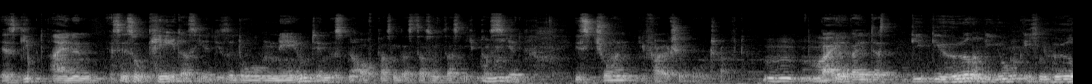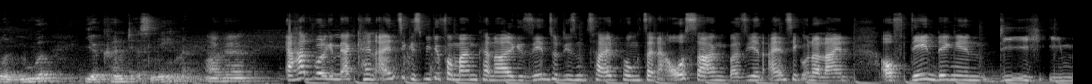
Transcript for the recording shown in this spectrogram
es gibt einen, es ist okay, dass ihr diese Drogen nehmt, ihr müsst nur aufpassen, dass das und das nicht mhm. passiert, ist schon die falsche Botschaft. Mhm, okay. Weil, weil das, die, die hören, die Jugendlichen hören nur, ihr könnt es nehmen. Okay. Er hat wohl gemerkt kein einziges Video von meinem Kanal gesehen zu diesem Zeitpunkt. Seine Aussagen basieren einzig und allein auf den Dingen, die ich ihm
